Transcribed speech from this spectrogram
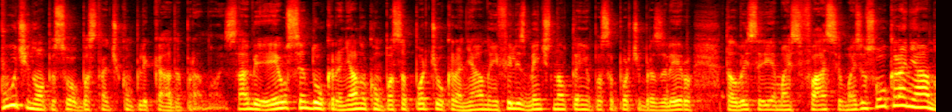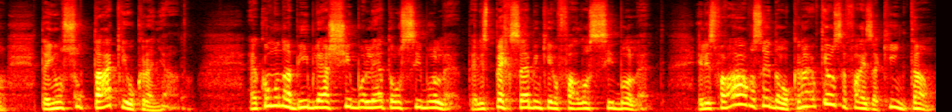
Putin é uma pessoa bastante complicada para nós, sabe? Eu, sendo ucraniano com passaporte ucraniano, infelizmente não tenho passaporte brasileiro, talvez seria mais fácil, mas eu sou ucraniano, tenho um sotaque ucraniano. É como na Bíblia, a Shibolet ou Sibolet. Eles percebem que eu falo Sibolet. Eles falam: Ah, você é da Ucrânia, o que você faz aqui então?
